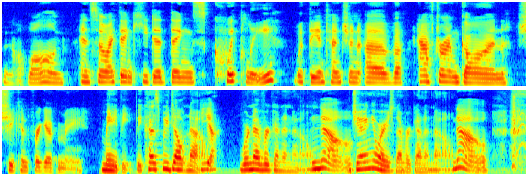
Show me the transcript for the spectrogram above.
not long. And so I think he did things quickly with the intention of after I'm gone, she can forgive me. Maybe because we don't know. Yeah. We're never going to know. No. January's never going to know. No.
